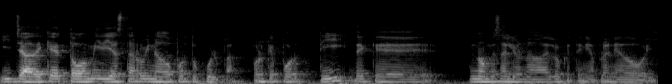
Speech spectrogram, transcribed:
y ya de que todo mi día está arruinado por tu culpa, porque por ti de que no me salió nada de lo que tenía planeado hoy.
